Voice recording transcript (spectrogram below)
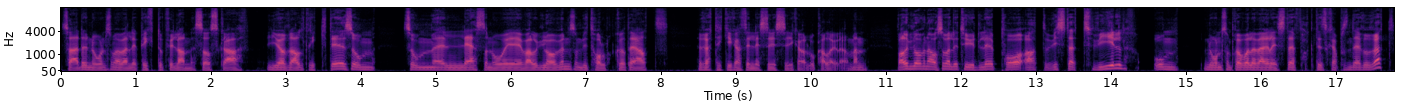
så er det noen som er veldig pliktoppfyllende, som skal gjøre alt riktig, som, som eh, leser noe i valgloven som de tolker til at Rødt ikke kan stille liste hvis de ikke har lokallag der. Men valgloven er også veldig tydelig på at hvis det er tvil om noen som prøver å levere liste, faktisk representerer Rødt,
